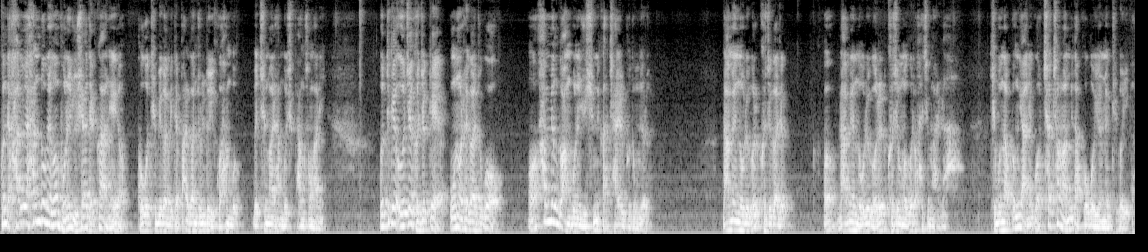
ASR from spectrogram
근데 하루에 한두 명은 보내주셔야 될 거 아니에요. 그거 TV가 밑에 빨간 줄도 있고 한 번, 며칠 만에 한 번씩 방송하니. 어떻게 어제 그저께 오늘 해가지고 어? 한 명도 안 보내주십니까? 자율구독료를. 남의 노력을 거저가져, 어? 남의 노력을 거저먹으려 하지 말라. 기분 나쁜 게 아니고 처참합니다. 그거 유명 TV가.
